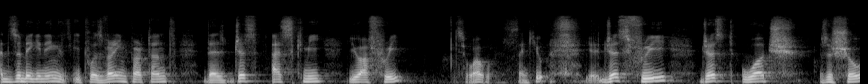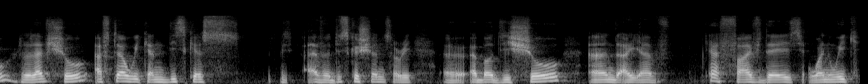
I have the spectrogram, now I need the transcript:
at the beginning it was very important that just ask me you are free. So wow thank you. Just free just watch the show the live show. After we can discuss have a discussion, sorry, uh, about this show, and I have yeah five days, one week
